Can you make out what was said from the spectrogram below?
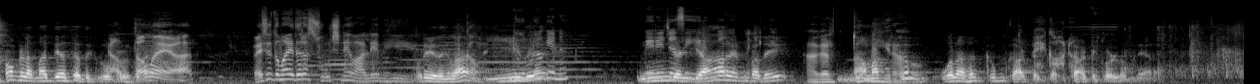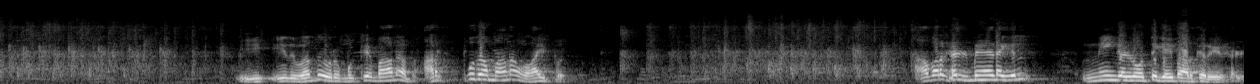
அவங்கள மத்தியஸ்தத்துக்கு கூப்பிடுறோம் यार वैसे तुम्हारी तरह सोचने वाले भी लोग हैं ना நீங்கள் யார் என்பதை நமக்கும் உலகுக்கும் காட்டி காட்டிக்கொள்ளும் நேரம் இது வந்து ஒரு முக்கியமான அற்புதமான வாய்ப்பு. அவர்கள் மேடையில் நீங்கள் ஒத்திகை பார்க்கிறீர்கள்.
